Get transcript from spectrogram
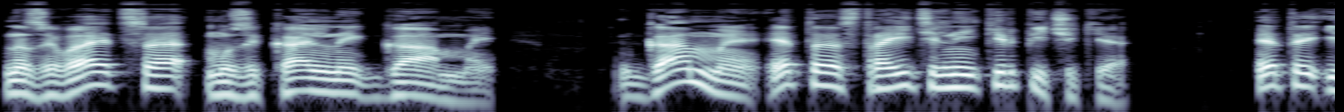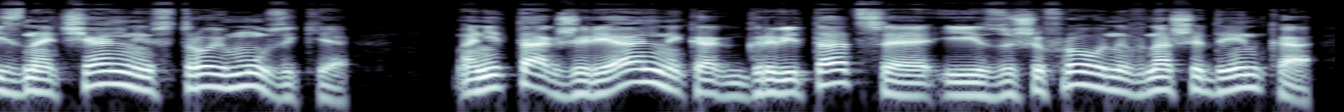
называется музыкальной гаммой. Гаммы – это строительные кирпичики. Это изначальный строй музыки. Они так же реальны, как гравитация и зашифрованы в нашей ДНК –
